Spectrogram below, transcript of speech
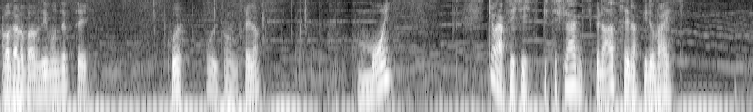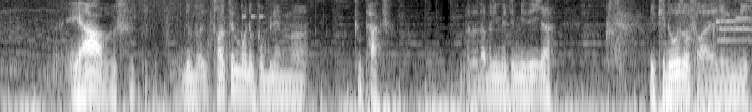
Aber Galopp auf 77. Cool. Oh, jetzt noch ein Trainer. Moin. Du beabsichtigst, mich zu schlagen. Ich bin Arzttrainer, wie du weißt. Ja, du wirst trotzdem ohne Probleme gepackt. Also da bin ich mir ziemlich sicher. Mit Kinoso vor allen Dingen nicht.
